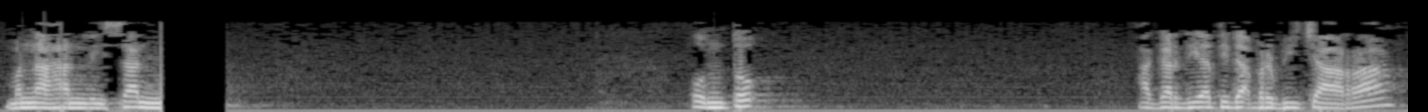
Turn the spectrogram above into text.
menahan lisannya untuk agar dia tidak berbicara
